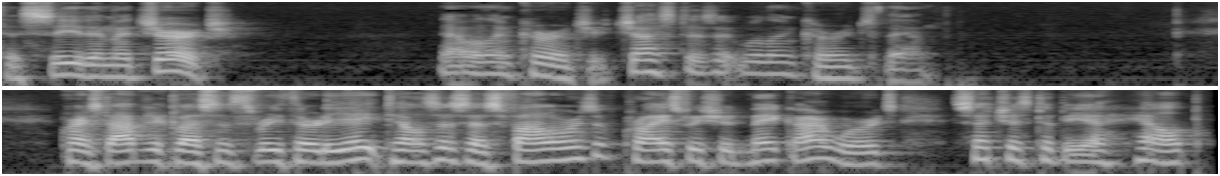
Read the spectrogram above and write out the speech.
to see them at church. That will encourage you, just as it will encourage them. Christ Object Lessons 338 tells us as followers of Christ we should make our words such as to be a help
